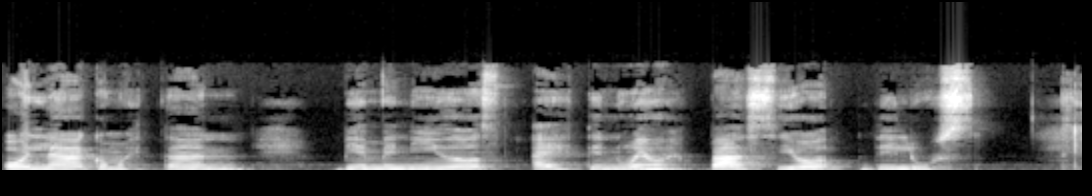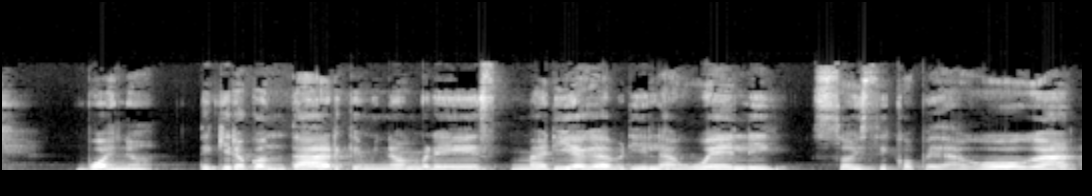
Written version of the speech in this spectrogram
Hola, ¿cómo están? Bienvenidos a este nuevo espacio de luz. Bueno, te quiero contar que mi nombre es María Gabriela Wellig, soy psicopedagoga,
